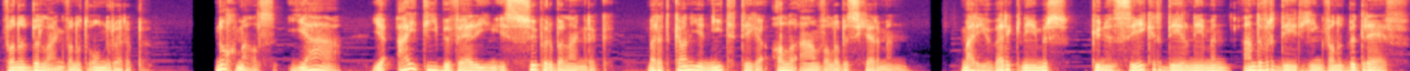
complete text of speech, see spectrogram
van het belang van het onderwerp. Nogmaals, ja, je IT-beveiliging is superbelangrijk, maar het kan je niet tegen alle aanvallen beschermen. Maar je werknemers kunnen zeker deelnemen aan de verdediging van het bedrijf.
